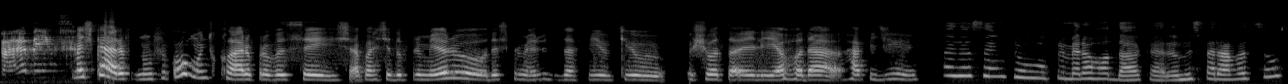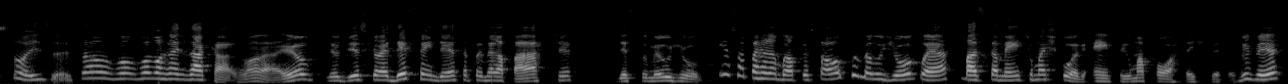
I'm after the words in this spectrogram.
Parabéns. Mas, cara, não ficou muito claro pra vocês, a partir do primeiro, desse primeiro desafio, que o, o Shota, ele ia rodar rapidinho? Mas é sempre o primeiro a rodar, cara. Eu não esperava de ser os dois. velho. Então, vamos, vamos organizar a casa. Vamos lá. Eu, eu disse que eu ia defender essa primeira parte desse primeiro jogo. E só para relembrar o pessoal, o primeiro jogo é basicamente uma escolha entre uma porta escrita viver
